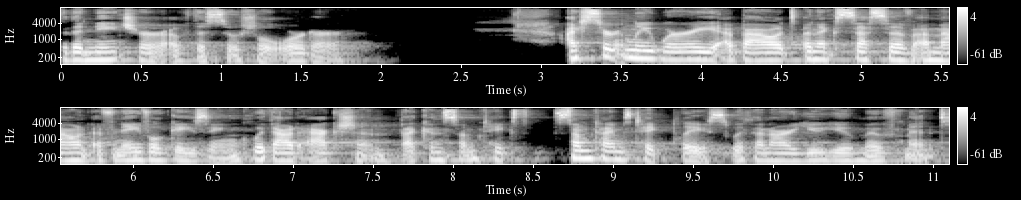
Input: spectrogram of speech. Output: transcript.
for the nature of the social order. I certainly worry about an excessive amount of navel gazing without action that can some take, sometimes take place within our UU movement.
